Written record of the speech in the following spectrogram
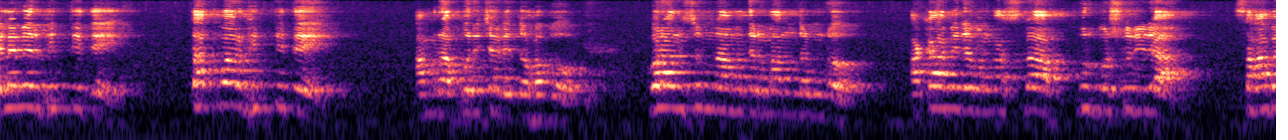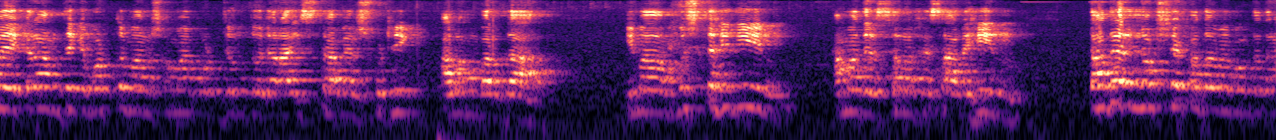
এলেমের ভিত্তিতে তাকওয়ার ভিত্তিতে আমরা পরিচালিত হব। কোরআন সুন্নাহ আমাদের মানদণ্ড। আকাবির এবং আসলাফ পূর্বসূরীরা সাহাবায়ে কেরাম থেকে বর্তমান সময় পর্যন্ত যারা ইসলামের সঠিক আলমবারদার ইমাম মুস্তাহিদিন আমাদের সালাফে সালেহিন তাদের নকশে কদম এবং তাদের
